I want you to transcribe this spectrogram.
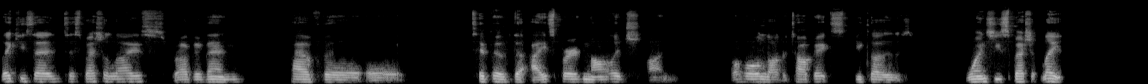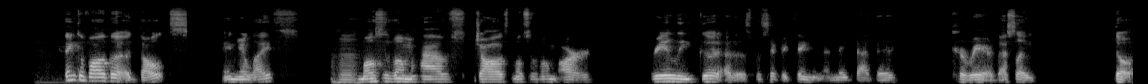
like you said to specialize rather than have the uh, tip of the iceberg knowledge on a whole lot of topics because once you special like think of all the adults in your life Mhm. most of them have jobs most of them are really good at a specific thing and make that their career that's like the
